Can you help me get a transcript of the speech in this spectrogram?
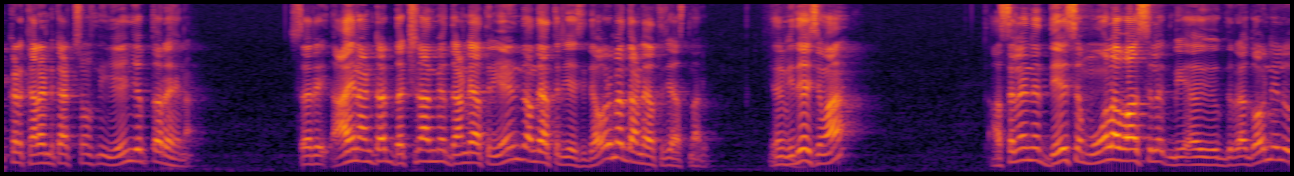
ఇక్కడ కరెంట్ కట్స్ ఏం చెప్తారు ఆయన? సరే ఆయన అంటారు దక్షిణాది మీద దండయాత్ర ఏంది దండయాత్ర చేసేది? ఎవరి మీద దండయాత్ర చేస్తున్నారు? ఇది విదేశమా? అసలైన దేశ మూలవాసుల గవర్నీలు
